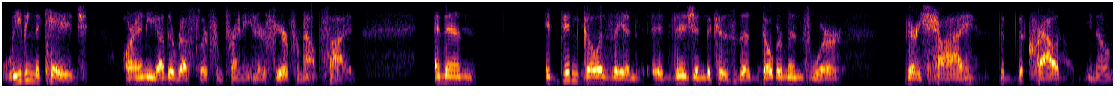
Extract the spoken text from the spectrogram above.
leaving the cage or any other wrestler from trying to interfere from outside. And then it didn't go as they had envisioned because the Dobermans were very shy. The the crowd, you know,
